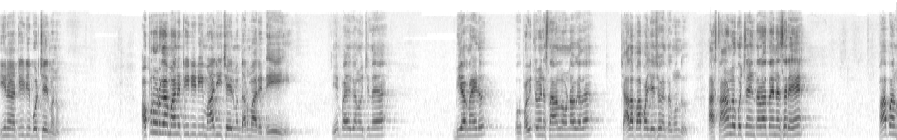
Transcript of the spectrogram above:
ఈయన టీడీ బోర్డు చైర్మన్. అప్రూవర్గా మాన టీటీడీ మాజీ చైర్మన్ ధర్మారెడ్డి. ఏం ప్రయోజనం వచ్చిందా బిఆర్ నాయుడు ఒక పవిత్రమైన స్థానంలో ఉన్నావు కదా. చాలా పాపాలు చేసావు ఇంతకుముందు ఆ స్థానంలోకి వచ్చిన తర్వాత అయినా సరే పాపాలు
